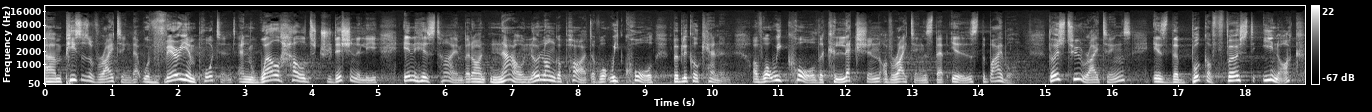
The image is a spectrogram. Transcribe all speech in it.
um, pieces of writing that were very important and well held traditionally in his time, but are now no longer part of what we call biblical canon, of what we call the collection of writings that is the Bible. Those two writings is the book of First Enoch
